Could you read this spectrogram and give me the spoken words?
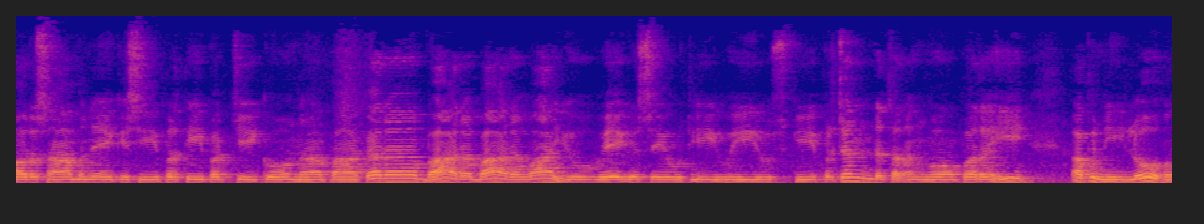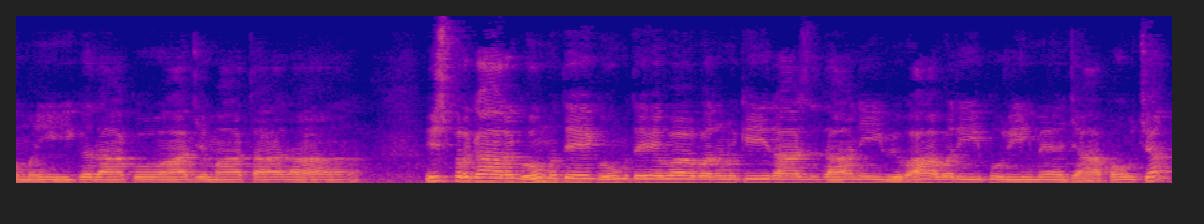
और सामने किसी प्रतिपक्षी को न पाकर बार बार वायु वेग से उठी हुई उसकी प्रचंड तरंगों पर ही अपनी लोहमयी गदा को आजमाता रहा। इस प्रकार घूमते घूमते वह वरुण की राजधानी विवाहवरीपुरी में जा पहुँचा।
